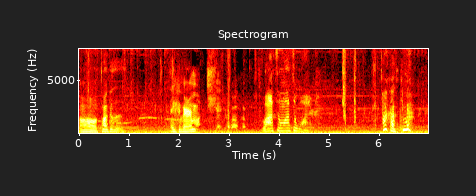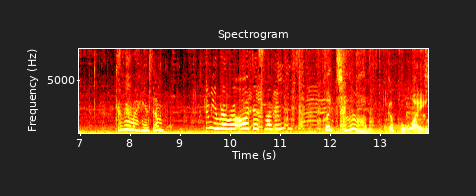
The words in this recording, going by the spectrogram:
Oh, Tonka says, thank you very much. Yeah, you're welcome. Lots and lots of water. Tonka, come here. Come here, my handsome. Come here, Roro. Oh, that's my babies. Good job. Good boy.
